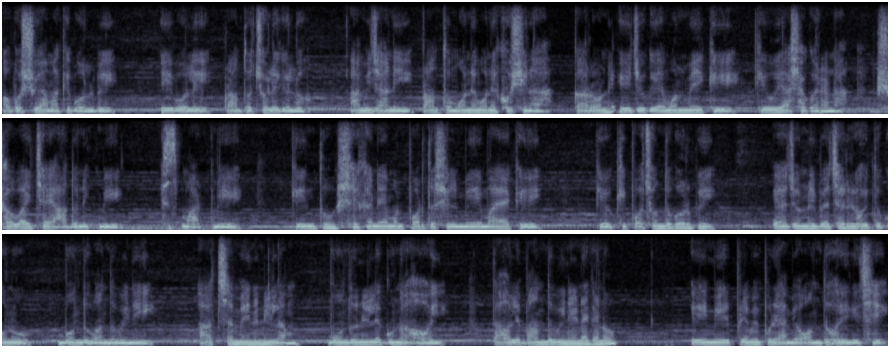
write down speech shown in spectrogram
অবশ্যই আমাকে বলবে। এই বলে প্রান্ত চলে গেল। আমি জানি প্রান্ত মনে মনে খুশি না, কারণ এই যুগে এমন মেয়েকে কেউই আশা করে না। সবাই চায় আধুনিক মেয়ে স্মার্ট মেয়ে। কিন্তু সেখানে এমন পর্দাশীল মেয়ে মায়াকে কেউ কি পছন্দ করবে? এজন্যই বেচারির হয়তো কোনো বন্ধু বান্ধবী নেই। আচ্ছা মেনে নিলাম। বন্ধু নিলে গুণা হয়, তাহলে বান্ধবী নেই না কেন? এই মেয়ের প্রেমে পড়ে আমি অন্ধ হয়ে গেছি।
